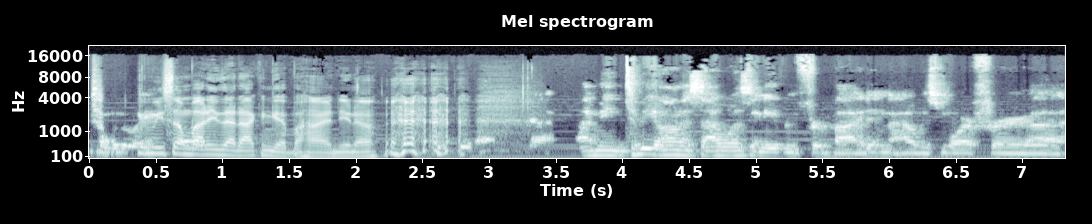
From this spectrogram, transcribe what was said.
totally. give me somebody that I can get behind, you know. yeah, yeah, I mean, to be honest, I wasn't even for Biden. I was more for uh,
